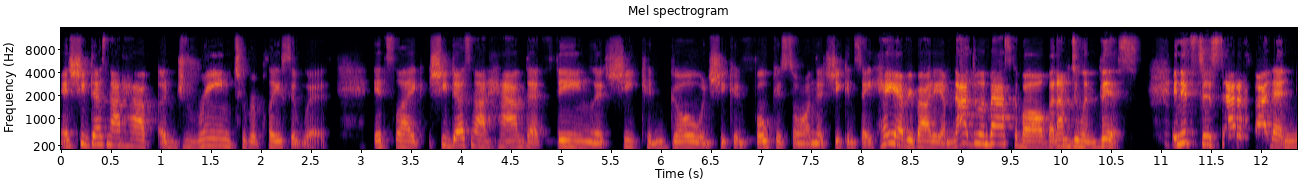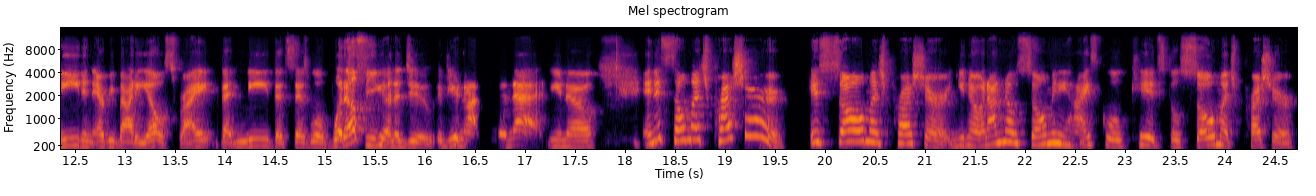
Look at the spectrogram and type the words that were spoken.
and she does not have a dream to replace it with. It's like she does not have that thing that she can go and she can focus on that she can say hey everybody i'm not doing basketball but i'm doing this. And it's to satisfy that need in everybody else right? That need that says well what else are you going to do if you're not doing that? You know? And it's so much pressure it's so much pressure, you know, and I know so many high school kids feel so much pressure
